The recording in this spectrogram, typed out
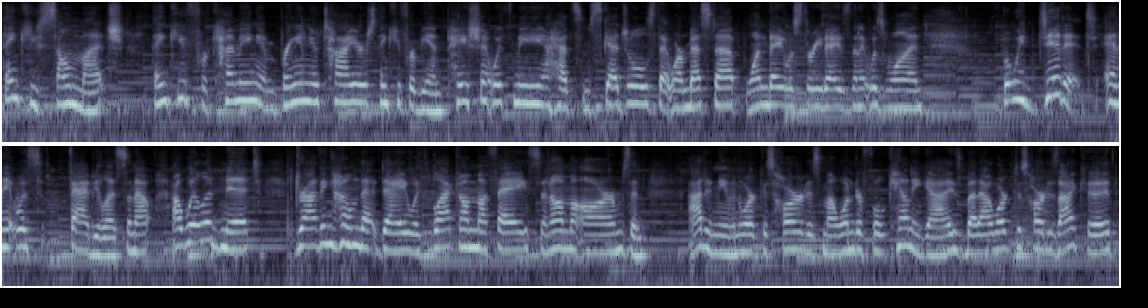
Thank you so much. Thank you for coming and bringing your tires. Thank you for being patient with me. I had some schedules that were messed up. One day it was three days, then it was one. But we did it and it was fabulous. And I, I will admit, driving home that day with black on my face and on my arms and I didn't even work as hard as my wonderful county guys, but I worked as hard as I could.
